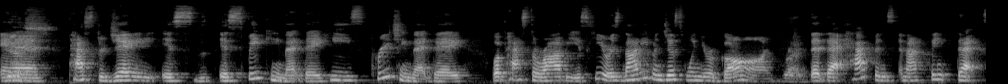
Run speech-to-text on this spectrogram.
and yes. Pastor Jay is is speaking that day. He's preaching that day, but Pastor Robbie is here. It's not even just when you're gone right. that that happens, and I think that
